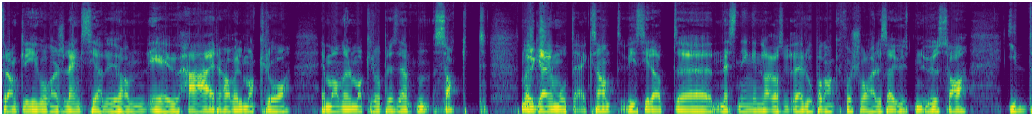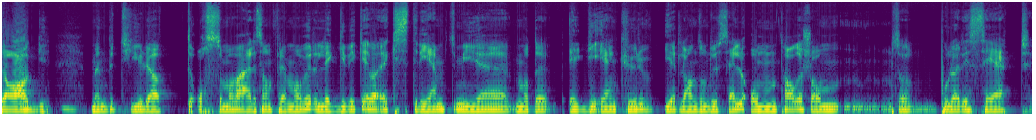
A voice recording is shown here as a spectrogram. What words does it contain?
Frankrike går kanskje lengst, sier at vi har en EU her, har vel Macron, Emmanuel Macron, presidenten, sagt. Norge er jo mot det. ikke sant? Vi sier at uh, nesten ingen altså, Europa kan ikke forsvare seg uten USA i dag. Men betyr det at også må være sånn fremover? Legger vi ikke ekstremt mye måte, egg i én kurv i et land som du selv omtaler som så polarisert,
